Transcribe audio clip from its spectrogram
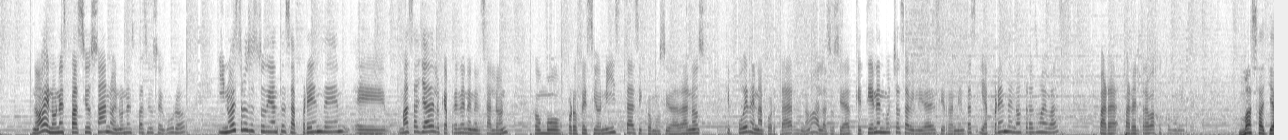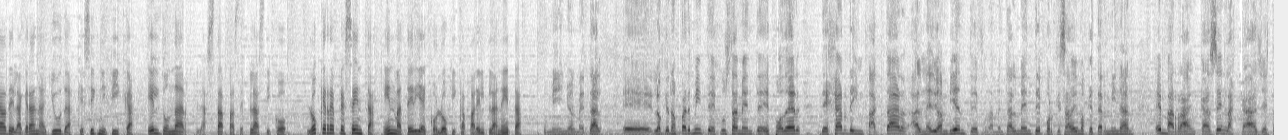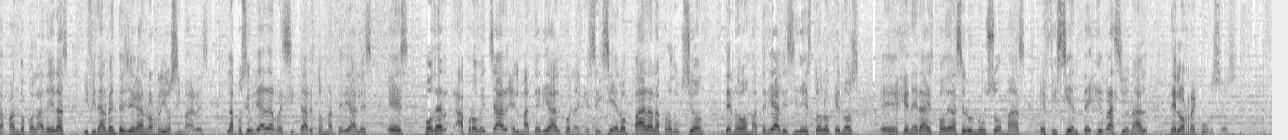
¿no? En un espacio sano, en un espacio seguro. Y nuestros estudiantes aprenden, eh, más allá de lo que aprenden en el salón, como profesionistas y como ciudadanos que pueden aportar a la sociedad, que tienen muchas habilidades y herramientas y aprenden otras nuevas para, para el trabajo comunitario. Más allá de la gran ayuda que significa el donar las tapas de plástico, lo que representa en materia ecológica para el planeta. El aluminio, el metal, eh, lo que nos permite justamente es poder dejar de impactar al medio ambiente fundamentalmente porque sabemos que terminan en barrancas, en las calles, tapando coladeras y finalmente llegan los ríos y mares. La posibilidad de reciclar estos materiales es poder aprovechar el material con el que se hicieron para la producción de nuevos materiales y de esto lo que nos eh, genera es poder hacer un uso más eficiente y racional de los recursos.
